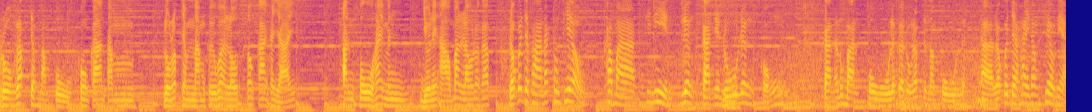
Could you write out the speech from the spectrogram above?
โรงรับจำนำปู โครงการทำ โรงรับจำนำคือว่าเราต้องการขยายพันธุ์ปูให้มันอยู่ในอ่าวบ้านเรานะครับ เราก็จะพานักท่องเที่ยวเข้ามาที่นี่เรื่องการเรียนรู้เรื่องของการอนุบาลปู แล้วก็โรงรับจำนำปูอ่าเราก็จะให้นักท่องเที่ยวเนี่ย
